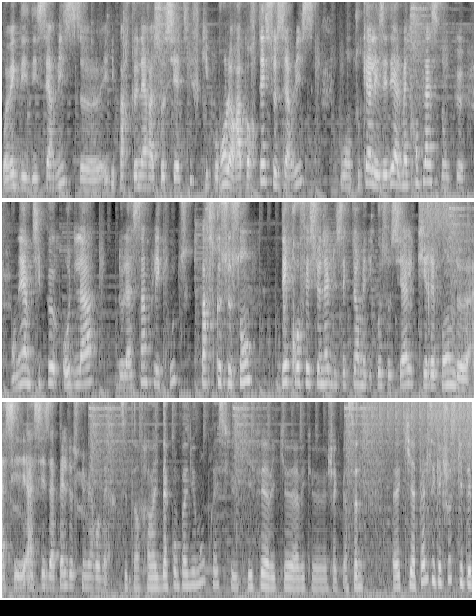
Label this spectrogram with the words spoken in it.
ou avec des, services euh, et des partenaires associatifs qui pourront leur apporter ce service ou en tout cas les aider à le mettre en place. Donc euh, on est un petit peu au-delà de la simple écoute parce que ce sont des professionnels du secteur médico-social qui répondent à ces, à ces appels de ce numéro vert. C'est un travail d'accompagnement presque qui est fait avec, euh, avec chaque personne qui appelle. C'est quelque chose qui était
